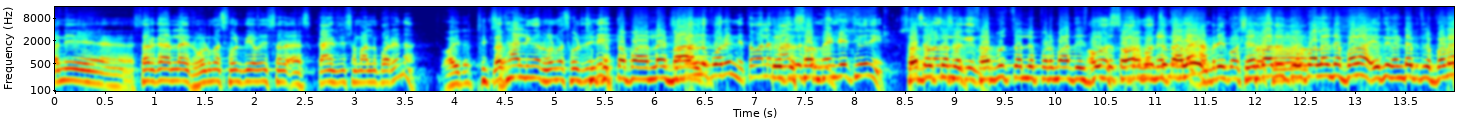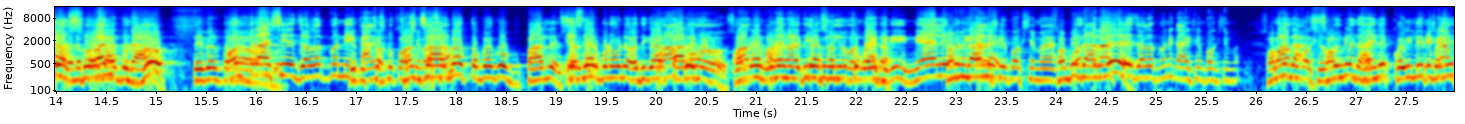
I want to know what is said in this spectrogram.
अनि सरकारलाई रोडमा छोडिदिएपछि सर- काङ्ग्रेसले सम्हाल्नु परेन? होइन लथालिङ्ग रोडमा छोडिदिने? तपाईँहरूलाई सम्हाल्नु पर्यो नि तपाईँलाई पाँच वर्ष म्यान्डेट थियो नि सर्वोच्चले। सर्वोच्चले परमादेश दियो तपाईँको नेतालाई हाम्रै शेरबहादुर। देउपालाई नै बना यति घन्टाभित्र बना स्वाभाविक कुरा हो। त्यही भएर अन्तर्राष्ट्रिय जगत पनि काङ्ग्रेसको पक्षमा तपाईँको पार्ले सरकार बनाउने अधिकार पार्लियामेन्टको सरकार बनाउने अधिकार सर्वोच्चको होइन। न्यायालय पनि काङ्ग्रेसकै पक्षमा संविधानले अन्तर्राष्ट्रिय जगत पनि काङ्ग्रेसकै पक्षमा संविधानले। कहिले पनि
